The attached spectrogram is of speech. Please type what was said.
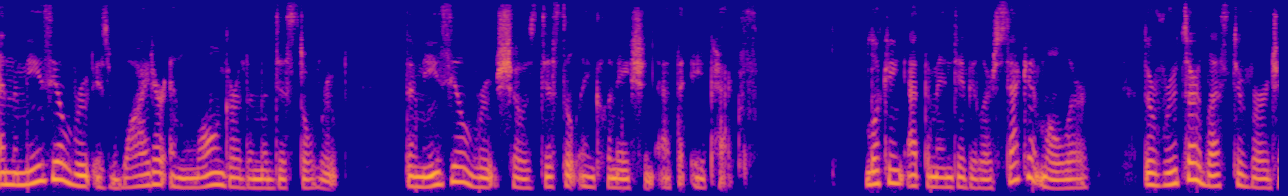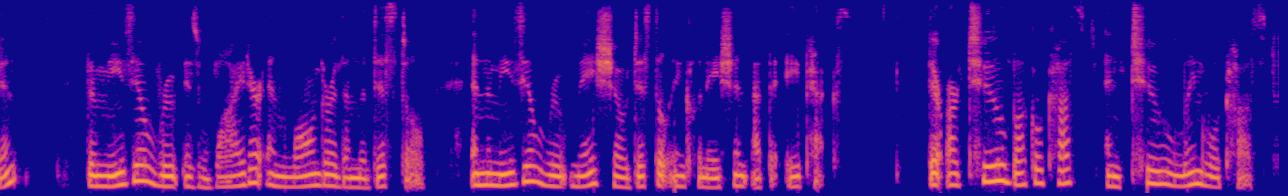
and the mesial root is wider and longer than the distal root. The mesial root shows distal inclination at the apex. Looking at the mandibular second molar, the roots are less divergent. The mesial root is wider and longer than the distal, and the mesial root may show distal inclination at the apex. There are two buccal cusps and two lingual cusps.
